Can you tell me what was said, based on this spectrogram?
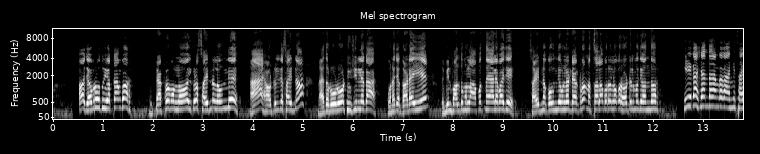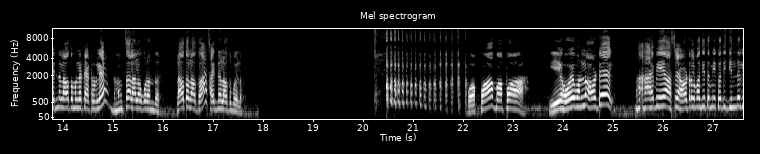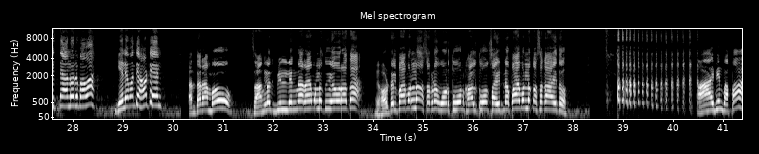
हा जबरो तू एक काम कर. ट्रॅक्टर म्हणलं इकडं साईडनं लावून दे. हा हॉटेलच्या साईडनं नाही तर रोडवर ठेवशील ले का? कोणाच्या गाड्या येईन. तर बिन फालतू म्हणलं आपत नाही आल्या पाहिजे. साईडनं करून दे म्हणलं ट्रॅक्टर ना चला बरं लवकर हॉटेलमध्ये अंदर. ठीक आहे शांताराम काका आम्ही साईडनं लावतो म्हणलं ट्रॅक्टरले मग चला लवकर अंदर. लावतो लावतो हा. साईडनं लावतो पहिलं. बापा बापा हे होय म्हणलं हॉटेल हाय बे असे हॉटेलमध्ये तर मी कधी जिंदगीत नाही आलो रे बाबा. गेले म्हणते हॉटेल शांताराम भाऊ चांगलंच बिल निघणार आहे म्हणलं तू यावर आता. हे हॉटेल पाय म्हणलं सगळं वरतून खालतून साईडनं पाय म्हणलं कसं काय आहे तर आय बिन बापा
